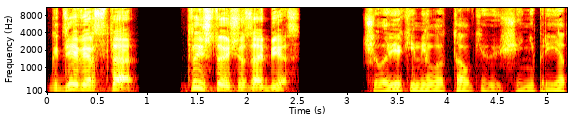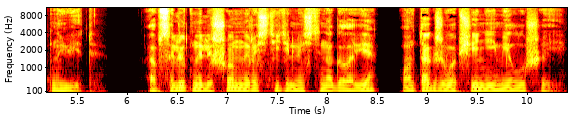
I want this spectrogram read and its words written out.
Где верста? Ты что еще за бес?» Человек имел отталкивающий неприятный вид. Абсолютно лишенный растительности на голове, он также вообще не имел ушей.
